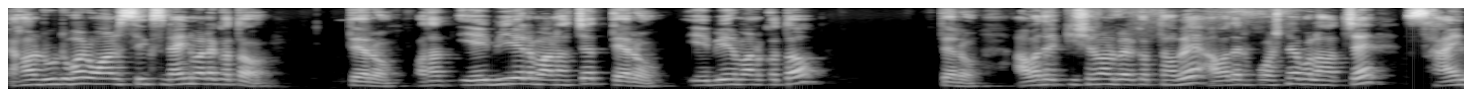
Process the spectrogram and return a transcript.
এখন root over one six nine মানে কত? তেরো। অর্থাৎ এ বি এর মান হচ্ছে তেরো। এ বি এর মান কত? তেরো। আমাদের কিসের মান বের করতে হবে? আমাদের প্রশ্নে বলা হচ্ছে সাইন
